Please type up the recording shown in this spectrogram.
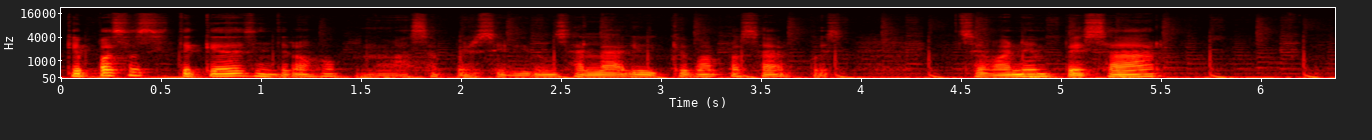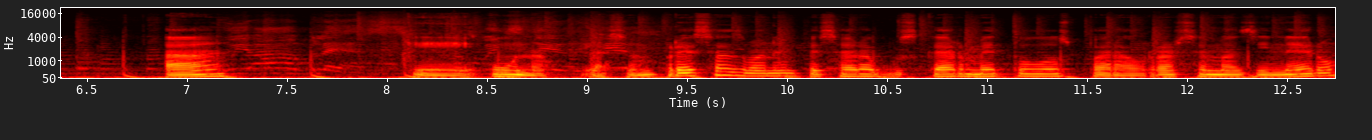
¿Qué pasa si te quedas sin trabajo? Pues no vas a percibir un salario y ¿qué va a pasar? Pues se van a empezar a que uno, las empresas van a empezar a buscar métodos para ahorrarse más dinero.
